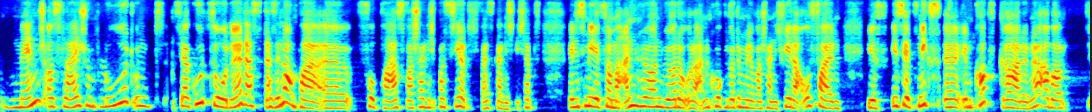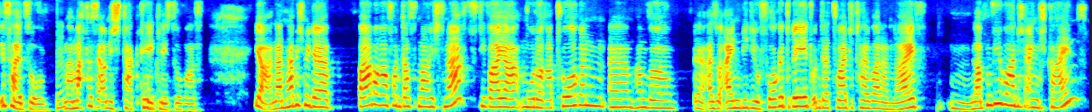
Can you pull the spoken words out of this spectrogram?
Mensch aus Fleisch und Blut und ist ja gut so, ne? Das, da sind auch ein paar äh, Fauxpas wahrscheinlich passiert. Ich weiß gar nicht. Ich habe, wenn ich es mir jetzt nochmal anhören würde oder angucken, würde mir wahrscheinlich Fehler auffallen. Mir ist jetzt nichts äh, im Kopf gerade, ne? Aber ist halt so. Mhm. Man macht das ja auch nicht tagtäglich sowas. Ja, und dann habe ich mit der Barbara von Das mache ich nachts, die war ja Moderatorin, äh, haben wir also ein Video vorgedreht und der zweite Teil war dann live. Hm, Lampenfieber hatte ich eigentlich keins.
